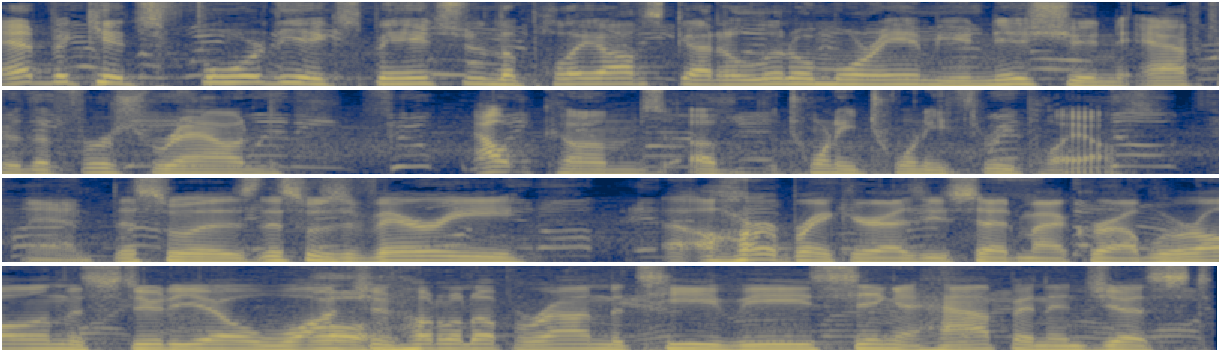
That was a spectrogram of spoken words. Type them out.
advocates for the expansion of the playoffs got a little more ammunition after the first round outcomes of the 2023 playoffs. And this was this was very a heartbreaker, as you said, Mike Rob. We were all in the studio watching, Oh. huddled up around the TV, seeing it happen, and just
